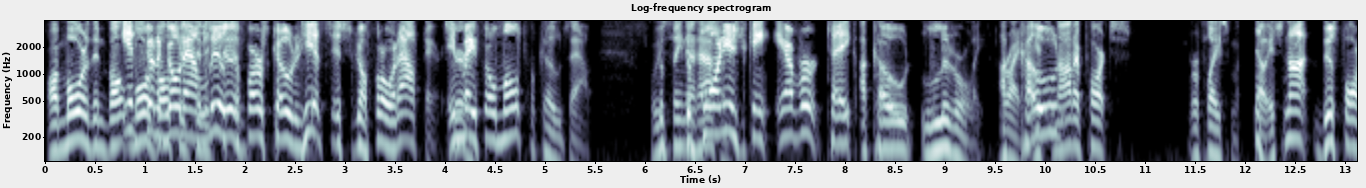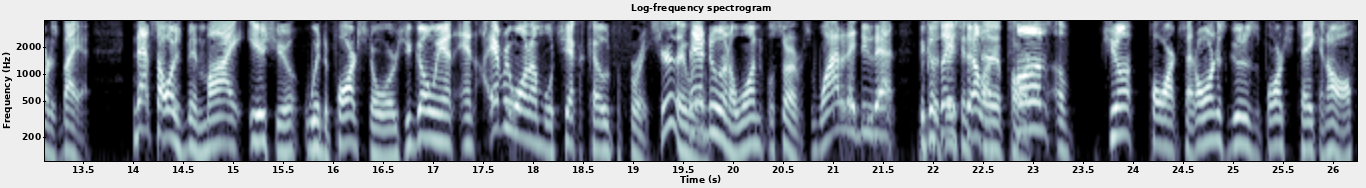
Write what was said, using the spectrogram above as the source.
Or more than both. It's going to go down list. The first code it hits, it's going to throw it out there. It may throw multiple codes out. We've the seen that. the that point is, you can't ever take a code literally. A right. code, It's not a parts replacement. no, it's not. This part is bad. That's always been my issue with the parts stores. You go in, and every one of them will check a code for free. Sure they will. They're doing a wonderful service. Why do they do that? Because, Because they, they sell a ton of junk parts that aren't as good as the parts you're taking off.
